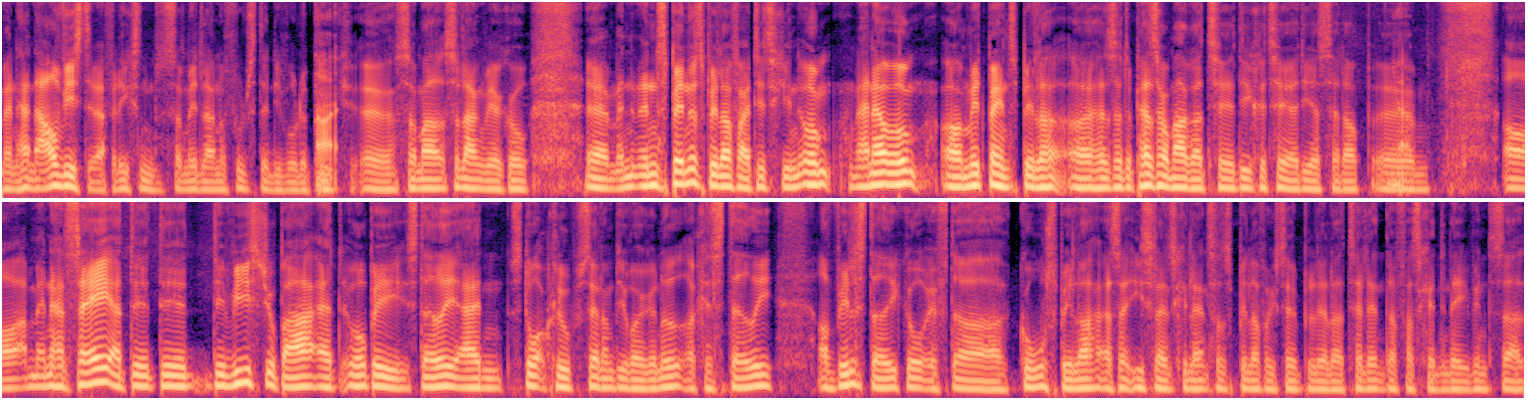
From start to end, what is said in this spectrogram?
Men han afviste i hvert fald ikke sådan, som et eller andet fuldstændig volapyk. Øh, så, meget, så langt vil jeg gå. Øh, men, men en spændende spiller faktisk. En ung, han er ung og midtbanespiller, og altså, det passer jo meget godt til de kriterier, de har sat op. Ja. Øhm, og, men han sagde, at det, det, det viste jo bare, at OB stadig er en stor klub, selvom de rykker ned, og kan stadig og vil stadig gå efter gode spillere, altså islandske landsholdsspillere for eksempel, eller talenter fra Skandinavien. Så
